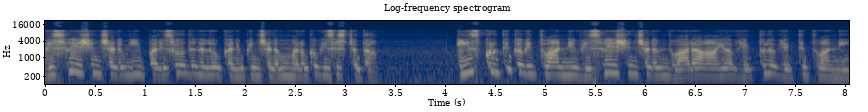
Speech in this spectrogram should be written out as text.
విశ్లేషించడం ఈ పరిశోధనలో కనిపించడం మరొక విశిష్టత. ఈ స్కృతి కవిత్వాన్ని విశ్లేషించడం ద్వారా ఆయా వ్యక్తుల వ్యక్తిత్వాన్ని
